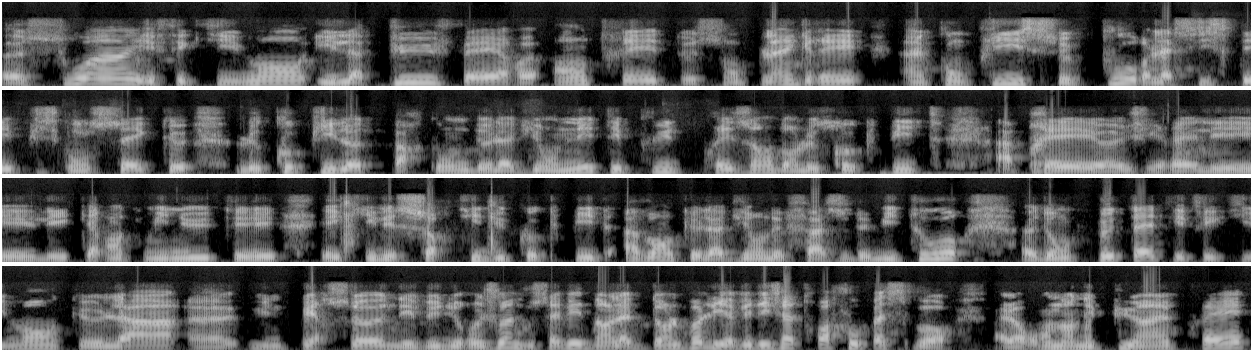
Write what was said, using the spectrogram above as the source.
euh, soit effectivement il a pu faire entrer de son plein gré un complice pour l'assister, puisqu'on sait que le copilote par contre de l'avion n'était plus présent dans le cockpit après, euh, j'irais les, les 40 minutes et, et qu'il est sorti du cockpit avant que l'avion ne fasse demi-tour. Euh, donc peut-être effectivement que là euh, une personne est venue rejoindre. Vous savez, dans, la, dans le vol il y avait déjà trois faux passeports. Alors on n'en est plus à un près,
